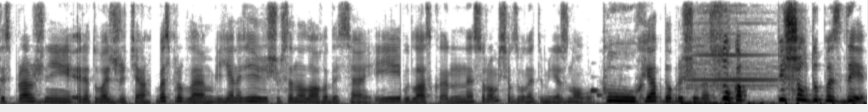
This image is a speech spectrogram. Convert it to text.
Ти справжній рятувач життя. Без проблем. Я надію, що все налагодиться. І, будь ласка, не соромся дзвонити мені знову. Фух, як добре, що в нас. Сука! Пішов до пизди.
